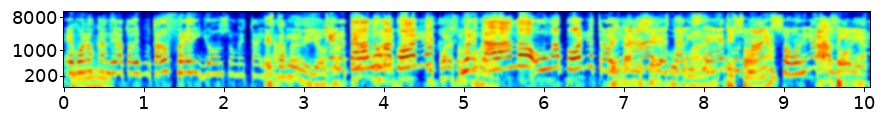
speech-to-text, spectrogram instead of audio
hay Mm. buenos candidatos a diputados. Freddy Johnson está ahí Está también. Freddy Johnson. Que nos ¿Y está dando un apoyo, ¿Y cuáles son nos está dando un apoyo extraordinario. Está. Lisette Guzmán Sonia. y Sonia Ah, también. Sonia.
